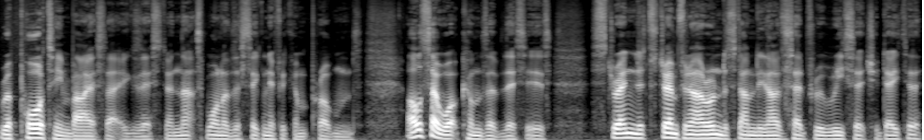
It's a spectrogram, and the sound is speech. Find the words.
reporting bias that exists, and that's one of the significant problems. Also, what comes of this is strengthen our understanding, I've said through research and data,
